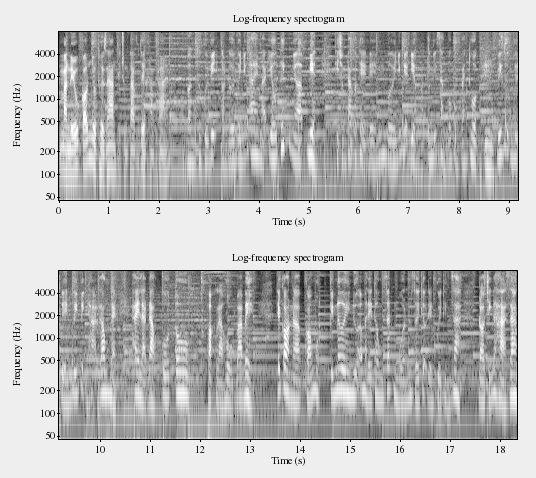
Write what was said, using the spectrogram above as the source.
mà nếu có nhiều thời gian thì chúng ta có thể khám phá. Vâng thưa quý vị, còn đối với những ai mà yêu thích uh, biển thì chúng ta có thể đến với những địa điểm mà tôi nghĩ rằng vô cùng quen thuộc. Ừ. Ví dụ như đến với Vịnh Hạ Long này hay là đảo Cô Tô hoặc là hồ Ba Bể. Thế còn à, có một cái nơi nữa mà Lê Thông rất muốn giới thiệu đến quý thính giả, đó chính là Hà Giang.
